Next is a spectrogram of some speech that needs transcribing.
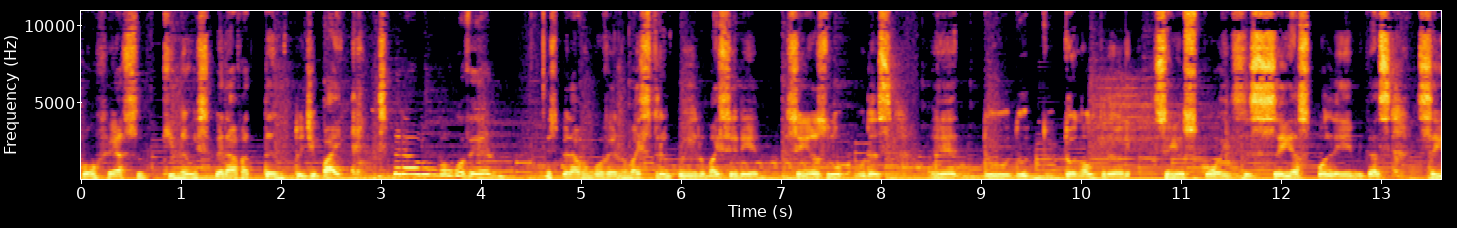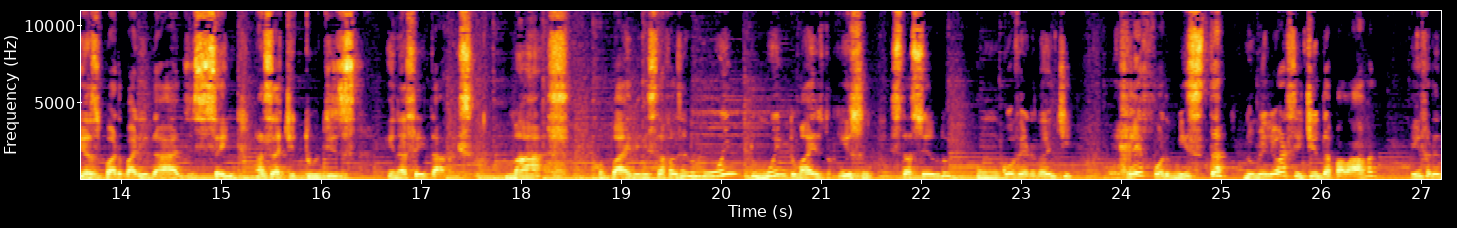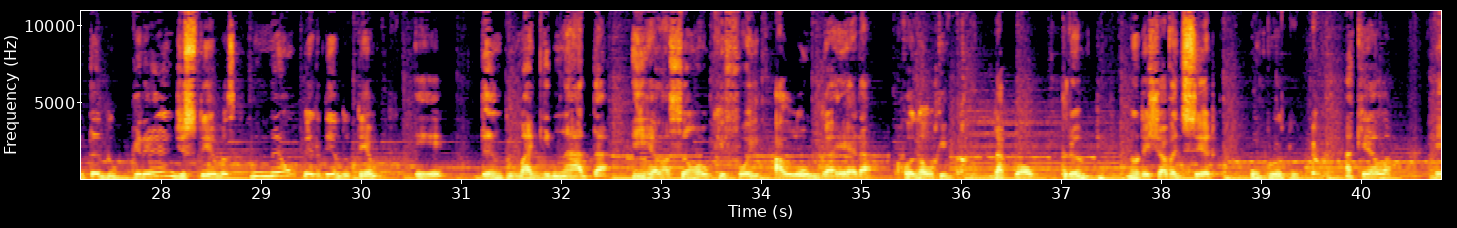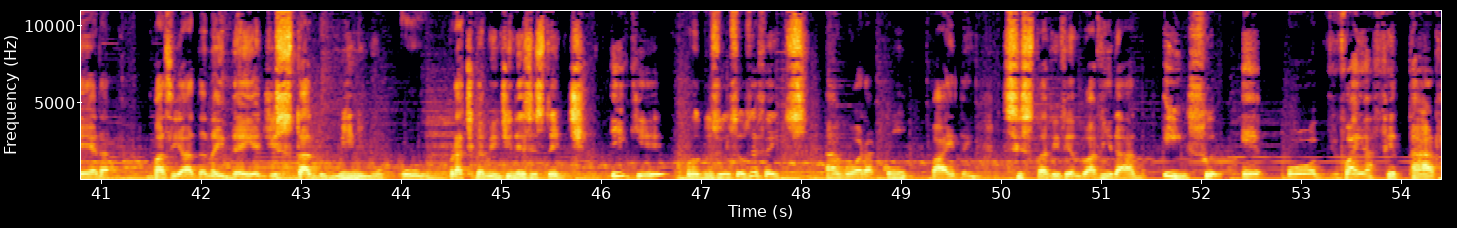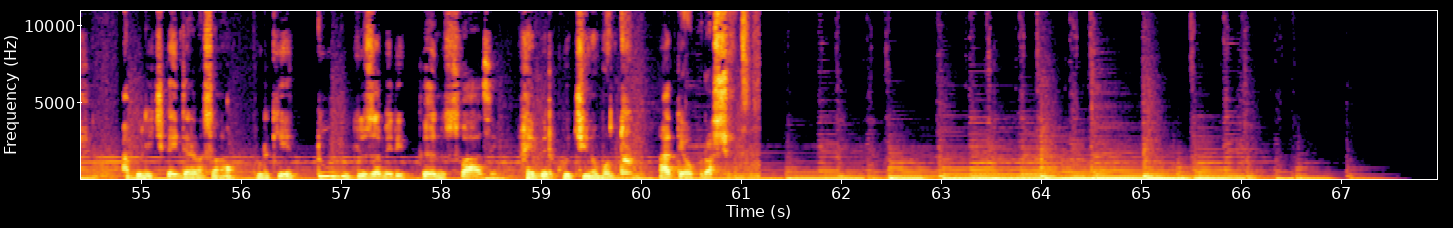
Confesso que não esperava tanto de Biden. Esperava um bom governo, esperava um governo mais tranquilo, mais sereno, sem as loucuras é, do, do, do Donald Trump, sem os coices, sem as polêmicas, sem as barbaridades, sem as atitudes inaceitáveis. Mas o Biden está fazendo muito, muito mais do que isso. Está sendo um governante reformista, no melhor sentido da palavra, enfrentando grandes temas, não perdendo tempo e dando uma guinada em relação ao que foi a longa era Ronald Reagan, da qual Trump não deixava de ser um produto. Aquela era baseada na ideia de Estado mínimo ou praticamente inexistente e que produziu seus efeitos. Agora, com Biden, se está vivendo a virada e isso é óbvio, vai afetar a política internacional, porque tudo que os americanos fazem repercute no mundo. Até o próximo.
